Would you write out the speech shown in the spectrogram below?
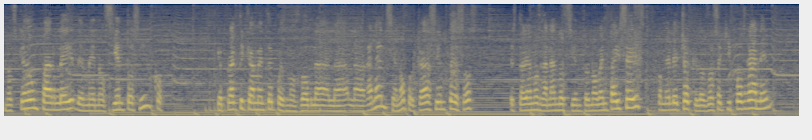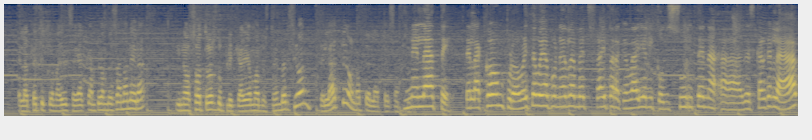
nos queda un parlay de menos 105, que prácticamente pues nos dobla la, ganancia, ¿no? Por cada 100 pesos estaríamos ganando 196 con el hecho de que los dos equipos ganen, el Atlético de Madrid sería campeón de esa manera y nosotros duplicaríamos nuestra inversión. ¿Te late o no te late esa? Me late, te la compro. Ahorita voy a ponerla en BetSky para que vayan y consulten, a, descarguen la app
